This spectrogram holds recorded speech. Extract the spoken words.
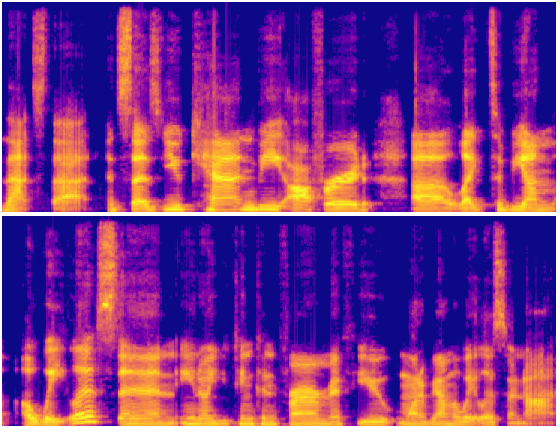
that's that. It says you can be offered uh, like to be on a wait list and you know you can confirm if you want to be on the wait list or not.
